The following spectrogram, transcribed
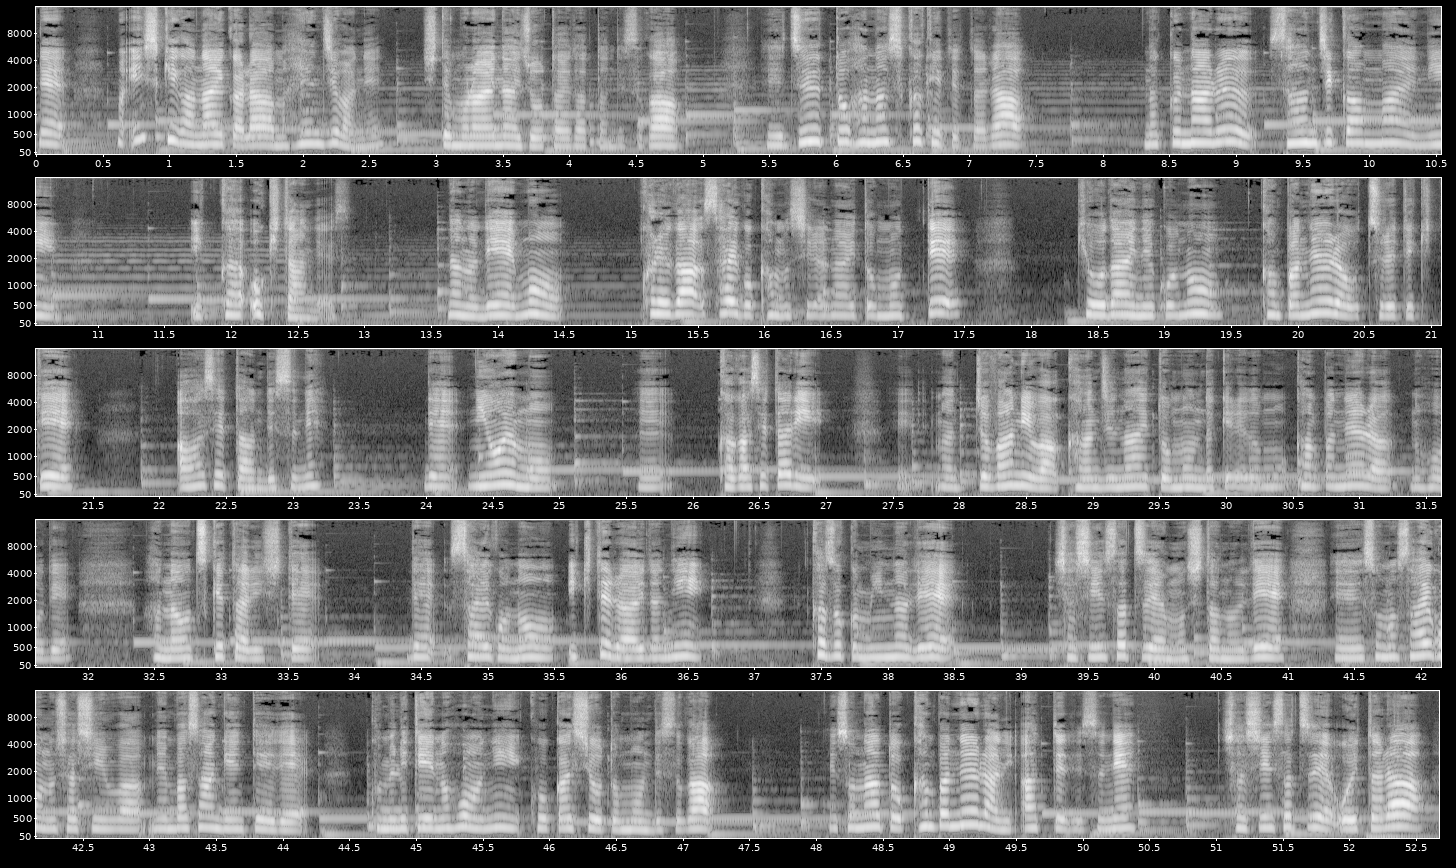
で、まあ、意識がないから、まあ、返事はね、してもらえない状態だったんですが、え、ずっと話しかけてたら、亡くなる3時間前に一回起きたんです。なので、もう、これが最後かもしれないと思って、兄弟猫のカンパネーラを連れてきて、合わせたんですね。で、匂いも、え、嗅がせたり、え、まあ、ジョバンニは感じないと思うんだけれども、カンパネーラの方で鼻をつけたりして、で、最後の生きてる間に、家族みんなで写真撮影もしたので、えー、その最後の写真はメンバーさん限定でコミュニティの方に公開しようと思うんですが、でその後カンパネーラに会ってですね、写真撮影を終えたら、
